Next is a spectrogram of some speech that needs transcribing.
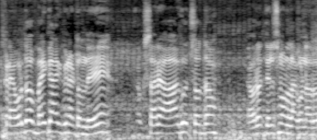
అక్కడ ఎవరిదో బైక్ ఆగిపోయినట్టుంది. ఒకసారి ఆగు చూద్దాం. ఎవరో తెలిసిన వాళ్ళు లాగా ఉన్నారు.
